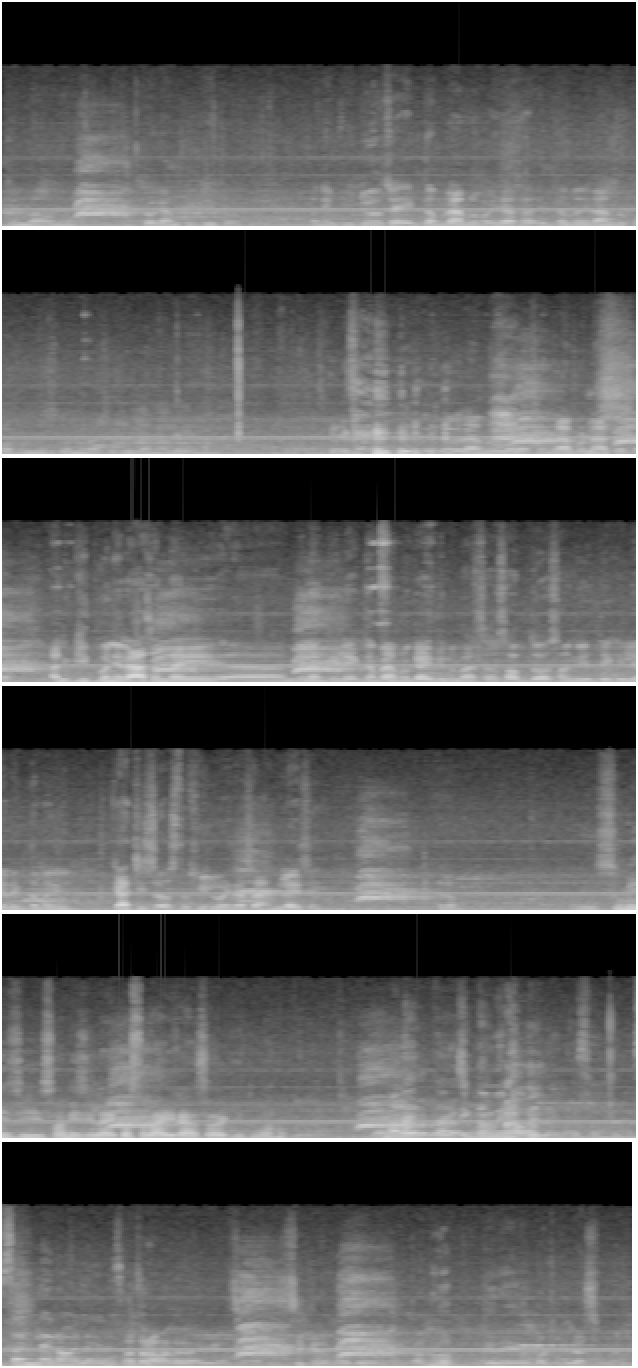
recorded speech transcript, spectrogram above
जुनमा आउने प्रोग्रामको गीत हो अनि भिडियो चाहिँ एकदम राम्रो भइरहेछ एकदमै राम्रो पर्फर्मेन्स गर्नुभएको छ दुईजनाले होइन? एकदमै राम्रो गरेको छ राम्रो नाचेको छ अनि गीत पनि राजन दाई मिलन दिदीले एकदम राम्रो गाइदिनु भएको छ। शब्द सङ्गीतदेखि लिएर एकदमै क्याची छ जस्तो फिल भइरहेछ हामीलाई चाहिँ। हेरौँ। अनि सुमिजी सनीजीलाई कस्तो लागिरहेछ गीतमा? मलाई त एकदमै सनीलाई रमाइलो रमाइलो सिकेर मैले अनुभव धेरै बटुलिरहेको छु मैले।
